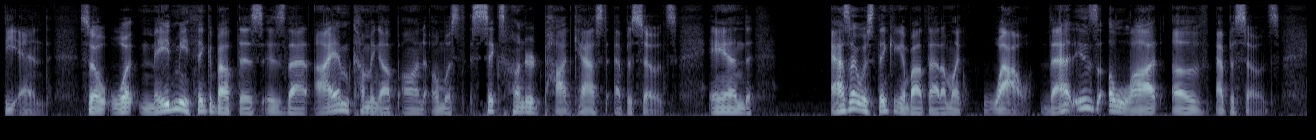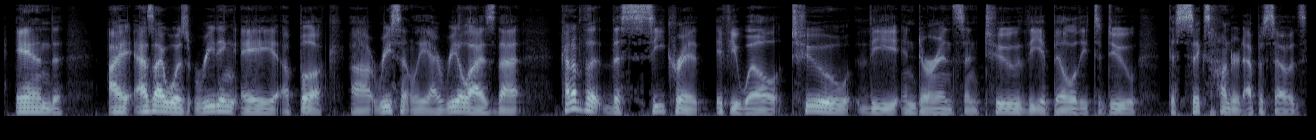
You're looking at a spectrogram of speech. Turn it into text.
the end. So, what made me think about this is that I am coming up on almost 600 podcast episodes. And as I was thinking about that, I'm like, wow, that is a lot of episodes. And I, as I was reading a, a book uh, recently, I realized that kind of the the secret, if you will, to the endurance and to the ability to do the 600 episodes,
